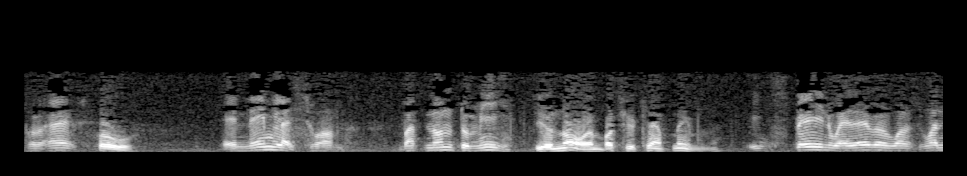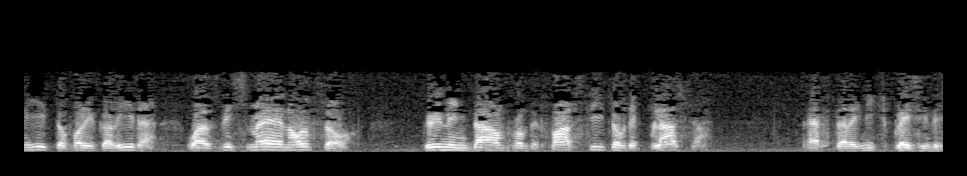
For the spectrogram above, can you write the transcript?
Perhaps. Who? A nameless one, but known to me. You know him, but you can't name him. In Spain, wherever was Juanito for a corrida, was this man also, grinning down from the far seat of the plaza. After in each place in the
